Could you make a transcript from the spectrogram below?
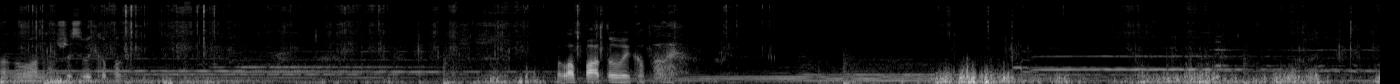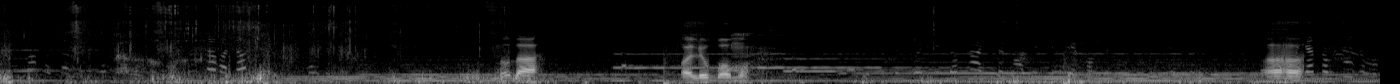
ну воно щось викопав. Лопату викопали. Да. По-любому. Ага. Я там теж можу.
